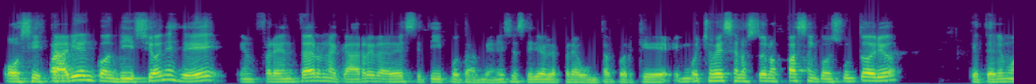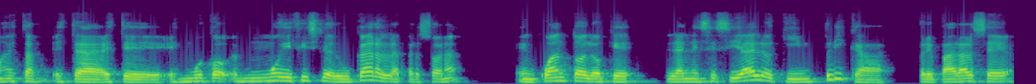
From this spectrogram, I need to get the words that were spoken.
O si estaría en condiciones de enfrentar una carrera de ese tipo también. Esa sería la pregunta, porque muchas veces a nosotros nos pasa en consultorio que tenemos esta, esta este, es muy, muy difícil educar a la persona en cuanto a lo que la necesidad, lo que implica prepararse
